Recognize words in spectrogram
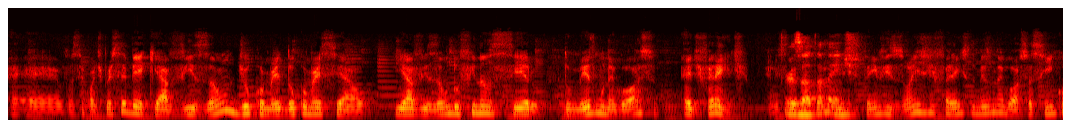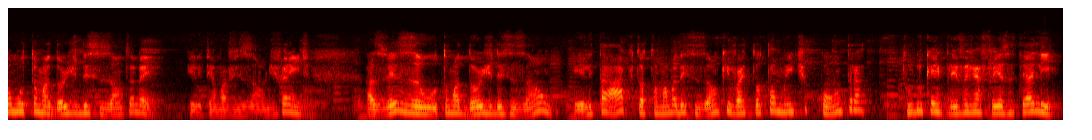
É, você pode perceber que a visão do comercial e a visão do financeiro do mesmo negócio é diferente. Eles, Exatamente. Eles têm visões diferentes do mesmo negócio, assim como o tomador de decisão também. Ele tem uma visão diferente. Às vezes o tomador de decisão, ele está apto a tomar uma decisão que vai totalmente contra tudo que a empresa já fez até ali.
